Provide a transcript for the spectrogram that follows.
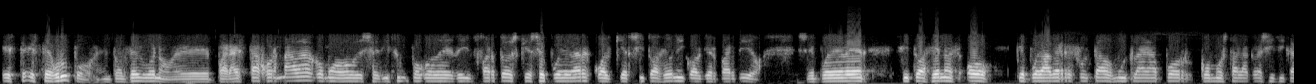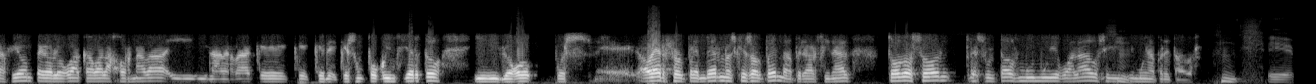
este, este grupo. Entonces, bueno, eh, para esta jornada, como se dice un poco de, infarto, es que se puede dar cualquier situación y cualquier partido. Se puede ver situaciones o que pueda haber resultados muy claros por cómo está la clasificación, pero luego acaba la jornada y, la verdad que, que, es un poco incierto y luego, pues, eh, a ver, sorprender no es que sorprenda, pero al final todos son resultados muy muy igualados y, hmm. muy apretados. Hmm. Eh,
